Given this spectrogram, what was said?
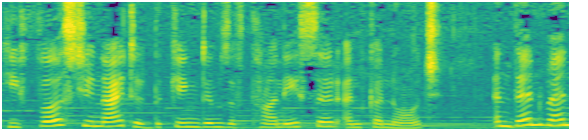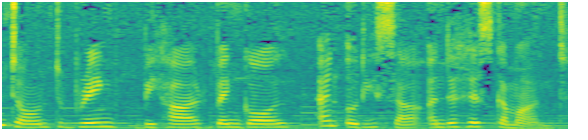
He first united the kingdoms of Thanesar and Kannauj and then went on to bring Bihar, Bengal, and Orissa under his command.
